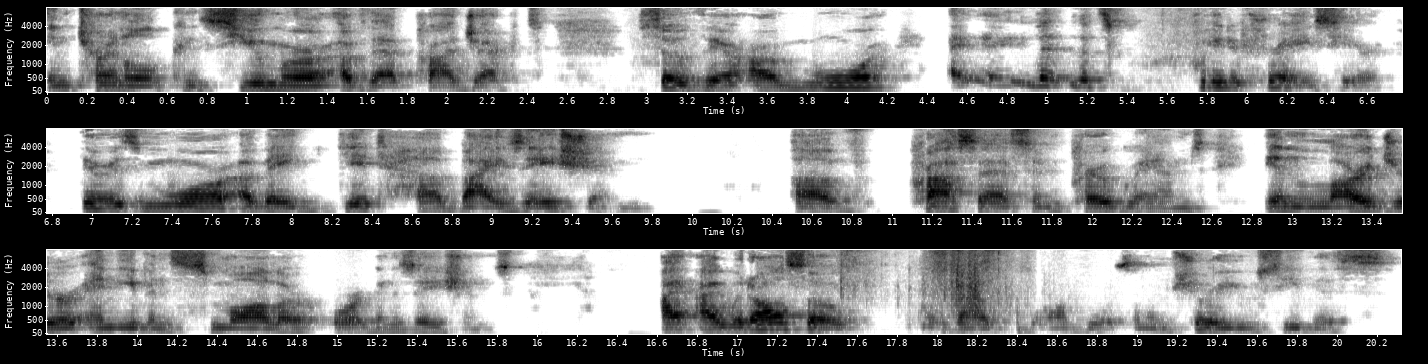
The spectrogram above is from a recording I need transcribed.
internal consumer of that project. So there are more, let, us create a phrase here. There is more of a GitHubization of process and programs in larger and even smaller organizations. I, I would also, about obvious, and I'm sure you see this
